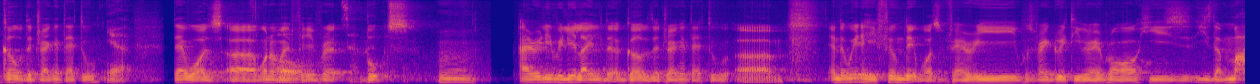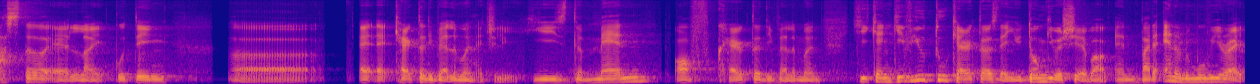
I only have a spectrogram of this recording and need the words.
Girl with the Dragon Tattoo. Yeah. That was uh, one of my Oh, favorite books. I really, really liked the girl with the dragon tattoo, um, and the way that he filmed it was very, was very gritty, very raw. He's he's the master at like putting, uh, at, at character development. Actually, He is the man of character development. He can give you two characters that you don't give a shit about, and by the end of the movie, right,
